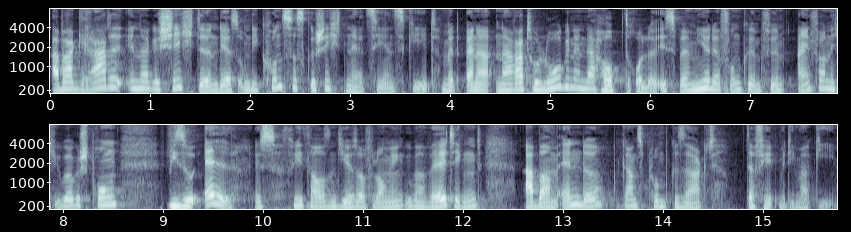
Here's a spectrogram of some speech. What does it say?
Aber gerade in einer Geschichte, in der es um die Kunst des Geschichtenerzählens geht, mit einer Narratologin in der Hauptrolle, ist bei mir der Funke im Film einfach nicht übergesprungen. Visuell ist 3000 Years of Longing überwältigend, aber am Ende, ganz plump gesagt, da fehlt mir die Magie.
